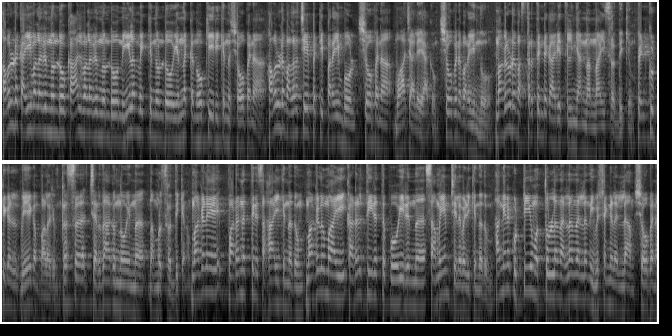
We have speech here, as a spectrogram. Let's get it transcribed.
അവളുടെ കൈ വളരുന്നുണ്ടോ കാൽ വളരുന്നുണ്ടോ നീളം വെക്കുന്നുണ്ടോ എന്നൊക്കെ നോക്കിയിരിക്കുന്ന ശോഭന അവളുടെ വളർച്ചയെ പറ്റി പറയുമ്പോൾ ശോഭന വാചാലയാകും. ശോഭന പറയുന്നു മകളുടെ വസ്ത്രത്തിന്റെ കാര്യത്തിൽ ഞാൻ നന്നായി ശ്രദ്ധിക്കും. പെൺകുട്ടികൾ വേഗം വളരും. ഡ്രസ് ചെറുതാകുന്നോ എന്ന് നമ്മൾ ശ്രദ്ധിക്കണം. മകളെ പഠനത്തിന് സഹായിക്കുന്നതും മകളുമായി കടൽ തീരത്ത് പോയിരുന്ന് സമയം ചിലവഴിക്കുന്നതും അങ്ങനെ കുട്ടിയുമൊത്തുള്ള നല്ല നല്ല നിമിഷങ്ങളെല്ലാം ശോഭന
